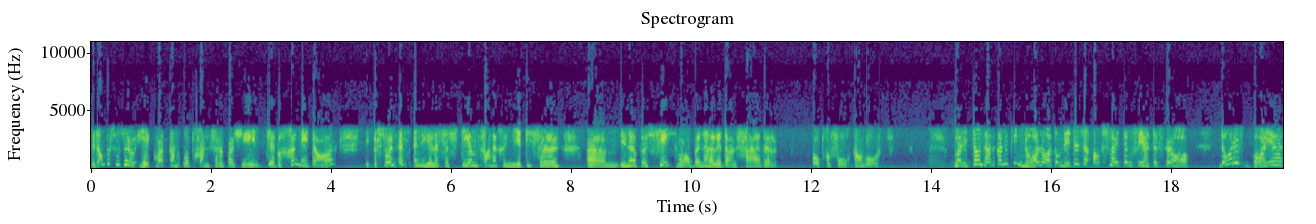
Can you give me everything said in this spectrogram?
Dit is amper soos 'n hek wat kan oopgaan vir 'n pasiënt. Jy begin net daar. Die persoon is in die hele stelsel van 'n genetiese ehm um, you know proses waarbinne hulle dan verder opgevolg kan word. Maar dit dan kan ek nie nalat om net as 'n afsluiting vir jou te vra. Daar is baie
